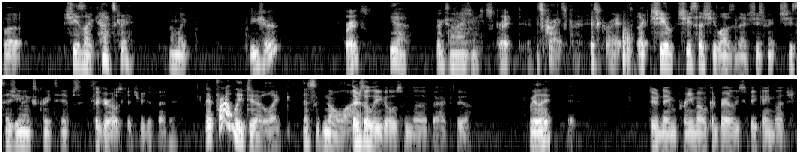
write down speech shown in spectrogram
but she's like, "That's great." I'm like, "Are you sure?" Bricks? Yeah, Bricks and Ivy. It's great, dude. It's great. It's great. It's great. Like she she says she loves it there. She's she says she makes great tips. The girls get treated better. They probably do. Like that's like no lie. There's illegals in the back too. really. Yeah. Dude named Primo could barely speak English.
